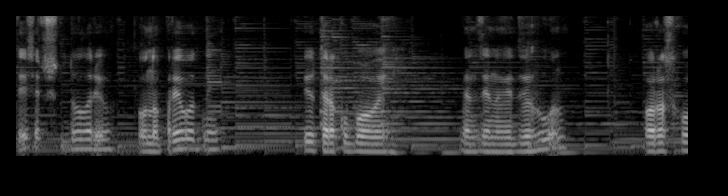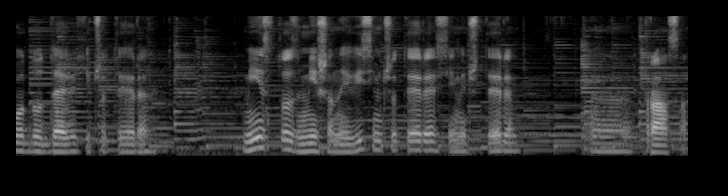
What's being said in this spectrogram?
тисяч доларів, повноприводний, 1,5 кубовий бензиновий двигун по розходу 9,4. Місто змішаний 8,4, 7,4 е, траса. Е,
